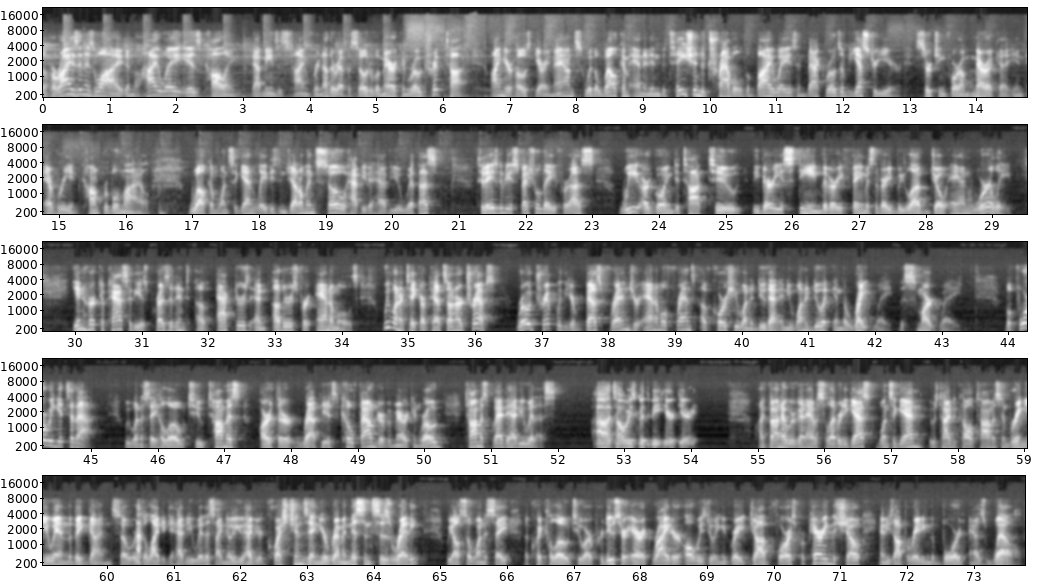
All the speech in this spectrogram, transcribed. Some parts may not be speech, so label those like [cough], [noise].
The horizon is wide and the highway is calling. That means it's time for another episode of American Road Trip Talk. I'm your host, Gary Mance, with a welcome and an invitation to travel the byways and back roads of yesteryear, searching for America in every incomparable mile. Welcome once again, ladies and gentlemen. So happy to have you with us. Today's going to be a special day for us. We are going to talk to the very esteemed, the very famous, the very beloved JoAnne Worley in her capacity as president of Actors and Others for Animals. We want to take our pets on our trips. Road trip with your best friends, your animal friends. Of course, you want to do that, and you want to do it in the right way, the smart way. Before we get to that, we want to say hello to Thomas Arthur Repp. He is co founder of American Road. Thomas, glad to have you with us. Oh, it's always good to be here, Gary. I found out we were going to have a celebrity guest. Once again, it was time to call Thomas and bring you in, the big gun. So we're delighted to have you with us. I know you have your questions and your reminiscences ready. We also want to say a quick hello to our producer, Eric Ryder, always doing a great job for us, preparing the show, and he's operating the board as well.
